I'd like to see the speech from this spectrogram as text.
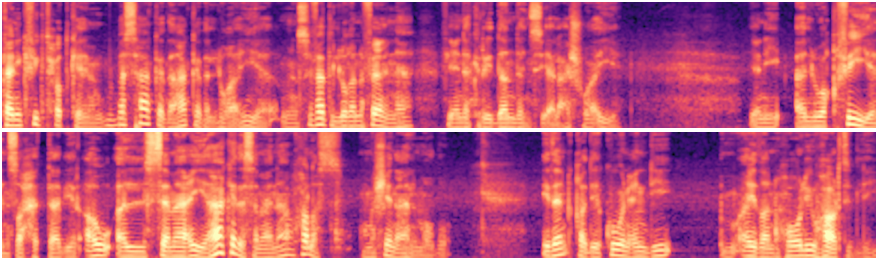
كان يكفيك تحط كلمة. بس هكذا هكذا اللغة هي من صفات اللغة أنها فعلا أنها في عندك redundancy العشوائية. يعني الوقفية إن صح التعبير أو السماعية. هكذا سمعناها وخلاص ومشينا على الموضوع. إذا قد يكون عندي أيضا holy و heartedly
